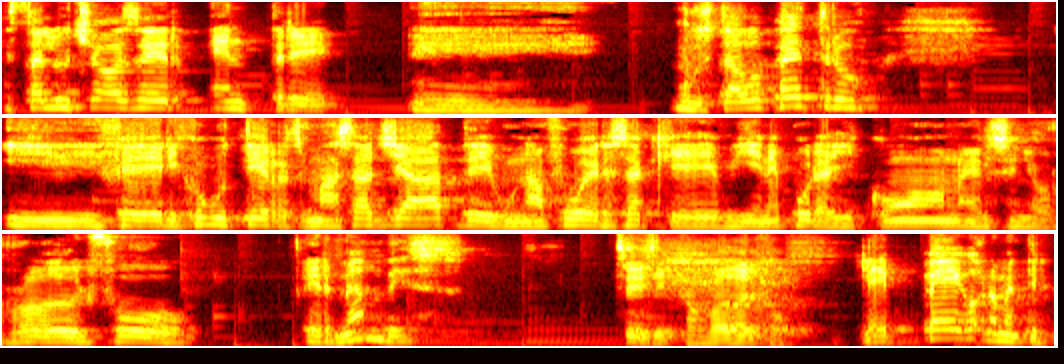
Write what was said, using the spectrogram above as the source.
esta lucha va a ser entre eh, Gustavo Petro y Federico Gutiérrez, más allá de una fuerza que viene por ahí con el señor Rodolfo Hernández. Sí, sí, con Rodolfo. Le pego, no mentira.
